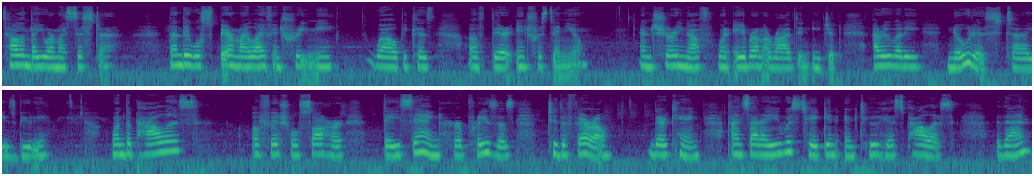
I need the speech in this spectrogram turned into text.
tell them that you are my sister. Then they will spare my life and treat me well because of their interest in you. And sure enough, when Abram arrived in Egypt, everybody noticed Sarai's beauty. When the palace officials saw her, they sang her praises to the Pharaoh, their king, and Sarai was taken into his palace. Then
